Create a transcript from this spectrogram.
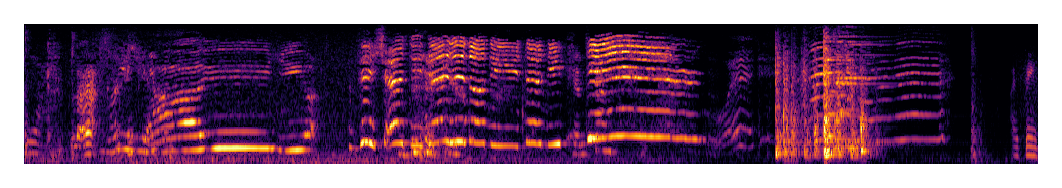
Black. Black. Yeah, yeah. Fish. I think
